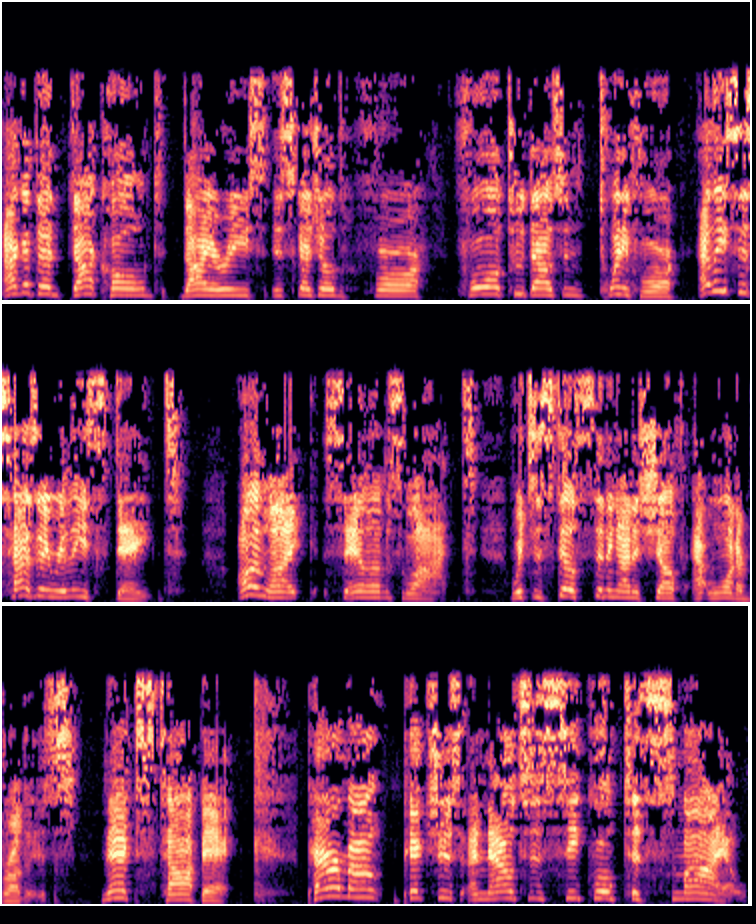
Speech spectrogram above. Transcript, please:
Agatha Darkhold Diaries is scheduled for fall 2024. At least this has a release date. Unlike Salem's Lot, which is still sitting on a shelf at Warner Brothers. Next topic. Paramount Pictures announces sequel to Smile.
